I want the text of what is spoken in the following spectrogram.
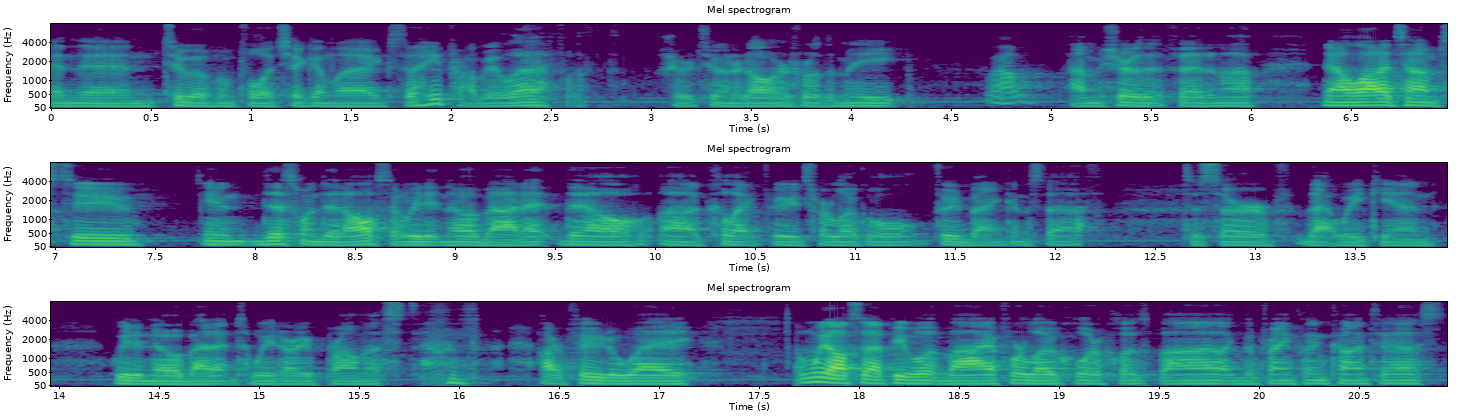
and then two of them full of chicken legs. So he probably left with over two hundred dollars worth of meat. Wow. I'm sure that fed enough. Now a lot of times too, and this one did also. We didn't know about it. They'll uh, collect foods for local food bank and stuff to serve that weekend. We didn't know about it until we'd already promised our food away. And we also have people that buy if we're local or close by, like the Franklin contest.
